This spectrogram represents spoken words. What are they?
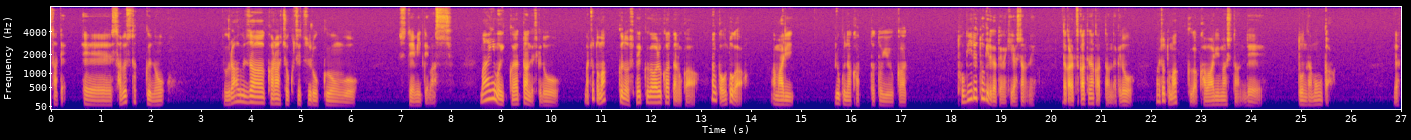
さて、えー、サブスタックのブラウザーから直接録音をしてみてます。前にも一回やったんですけど、まあ、ちょっと Mac のスペックが悪かったのか、なんか音があまり良くなかったというか、途切れ途切れだったような気がしたのね。だから使ってなかったんだけど、まあ、ちょっと Mac が変わりましたんで、どんなもんか、やっ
